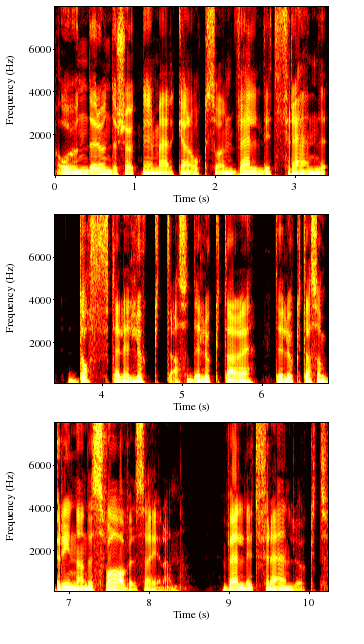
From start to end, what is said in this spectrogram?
Och under undersökningen märker han också en väldigt frän doft eller lukt. Alltså det luktar, det luktar som brinnande svavel, säger han. Väldigt frän lukt.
